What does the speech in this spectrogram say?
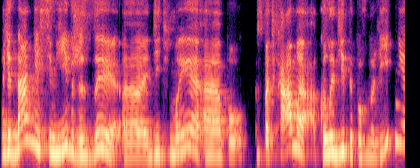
Об'єднання сім'ї вже з е, дітьми, е, по, з батьками, коли діти повнолітні,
